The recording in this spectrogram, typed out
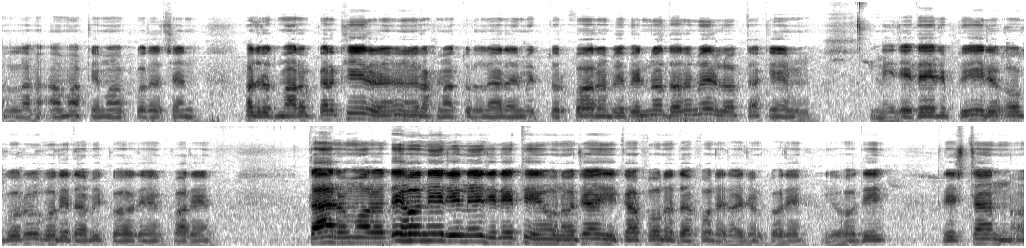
আল্লাহ আমাকে মাফ করেছেন। হজরত মারুফ কারখির রহমাতুল্লাহ মৃত্যুর পর বিভিন্ন ধর্মের লোক তাকে নিজেদের পীর ও গুরু বলে দাবি করে করে। তার মরদেহ নিজ নিজ রীতি অনুযায়ী কাপড় দাপড়ের আয়োজন করে। ইহুদি, খ্রিস্টান ও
